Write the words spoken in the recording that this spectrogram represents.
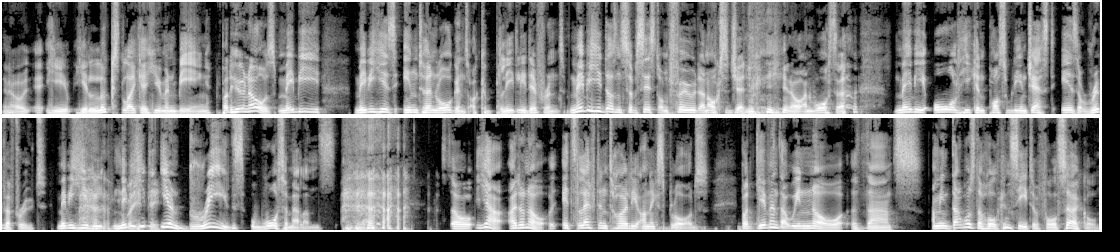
You know, he he looks like a human being, but who knows? Maybe maybe his internal organs are completely different. Maybe he doesn't subsist on food and oxygen, you know, and water. Maybe all he can possibly ingest is a river fruit. Maybe he maybe he even breathes watermelons. So yeah, I don't know. It's left entirely unexplored. But given that we know that, I mean, that was the whole conceit of Full Circle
